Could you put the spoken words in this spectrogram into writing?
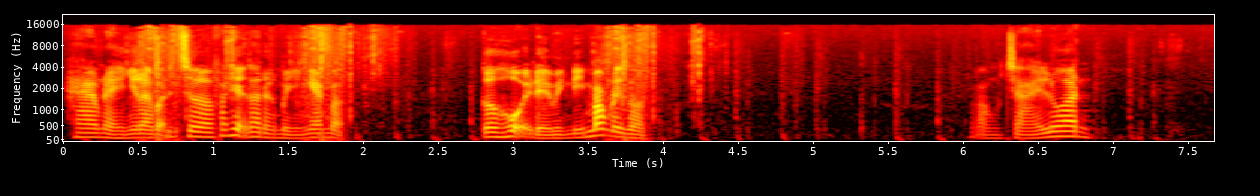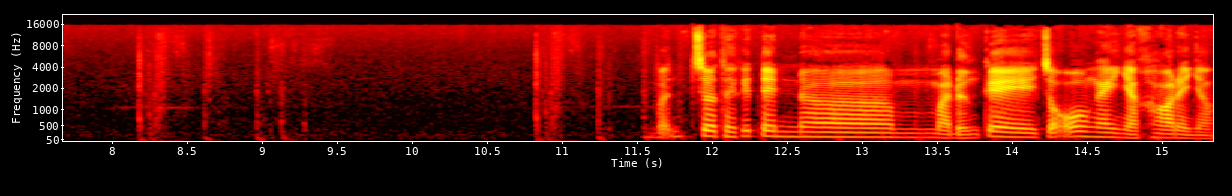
Hai này hình như là vẫn chưa phát hiện ra được mình anh em ạ. Cơ hội để mình đi móc đây rồi. Vòng trái luôn. Vẫn chưa thấy cái tên uh, mà đứng kê chỗ ngay nhà kho này nhở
